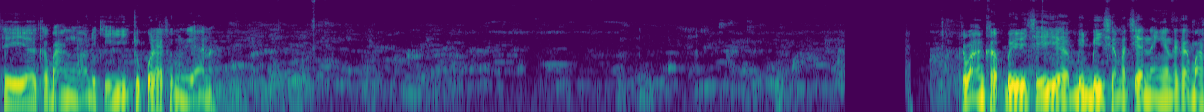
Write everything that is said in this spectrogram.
thì à, các bạn mở địa chỉ với chocolate của mình ra nè. Các bạn copy địa chỉ à, ờ, BNB Smart Chain này nha các bạn.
